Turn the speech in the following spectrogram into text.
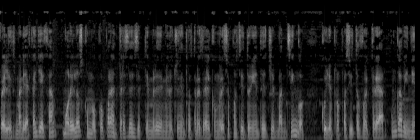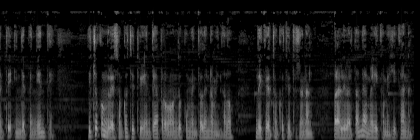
Félix María Calleja, Morelos convocó para el 13 de septiembre de 1813 el Congreso Constituyente de Chilpancingo, cuyo propósito fue crear un gabinete independiente. Dicho Congreso Constituyente aprobó un documento denominado Decreto Constitucional, para la libertad de América Mexicana,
